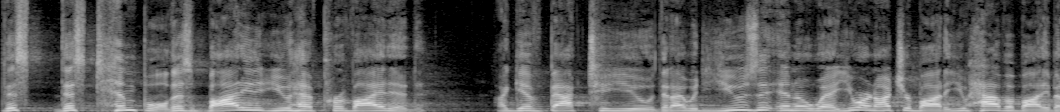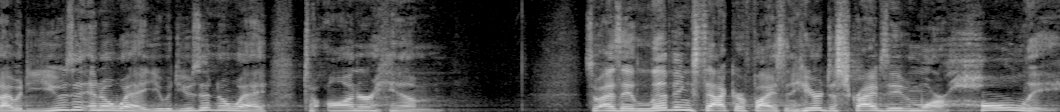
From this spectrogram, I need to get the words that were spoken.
This, this temple, this body that you have provided, I give back to you, that I would use it in a way. You are not your body, you have a body, but I would use it in a way, you would use it in a way to honor Him. So, as a living sacrifice, and here it describes it even more holy,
